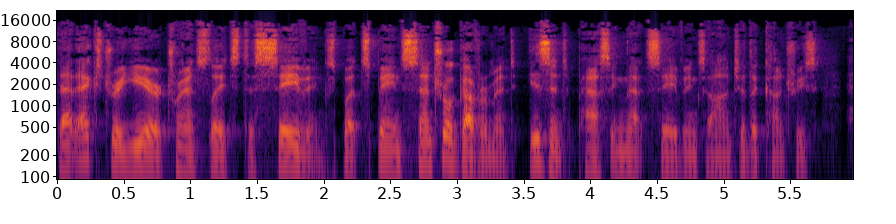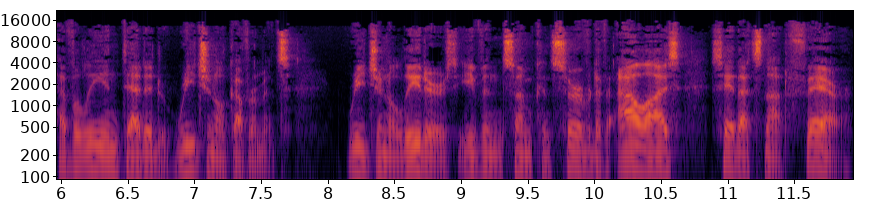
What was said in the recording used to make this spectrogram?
That extra year translates to savings, but Spain's central government isn't passing that savings on to the country's heavily indebted regional governments. Regional leaders, even some conservative allies, say that's not fair.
